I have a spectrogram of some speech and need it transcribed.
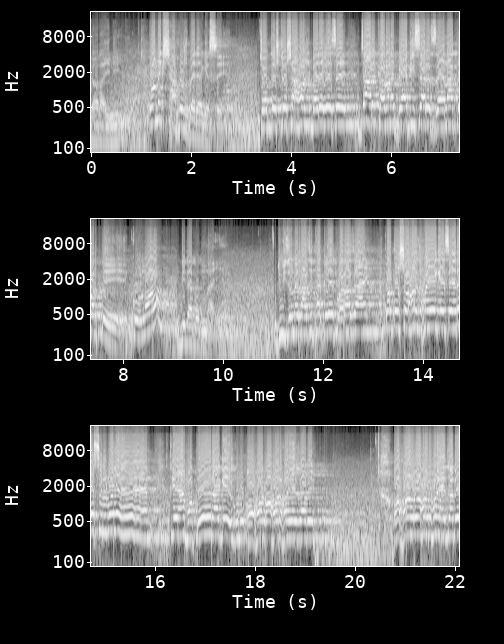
ডরাইনি। অনেক সাহস বেড়ে গেছে। যথেষ্ট সাহস বেড়ে গেছে, যার কারণে ব্যবিচার, জেনা করতে কোনো দ্বিধাবোধ নাই। দুইজনে রাজি থাকলে করা যায়। কত সহজ হয়ে গেছে, রসুল বলেন, কেয়ামতের আগে এগুলো অহর অহর হয়ে যাবে। যাবে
